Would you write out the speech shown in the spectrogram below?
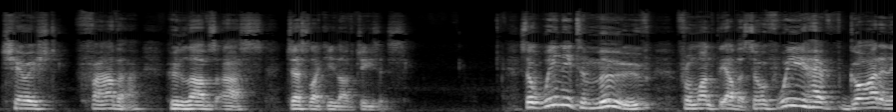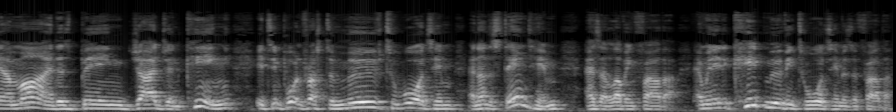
cherished Father who loves us just like he loved Jesus. So we need to move from one to the other. So if we have God in our mind as being judge and king, it's important for us to move towards him and understand him as a loving father. And we need to keep moving towards him as a father.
